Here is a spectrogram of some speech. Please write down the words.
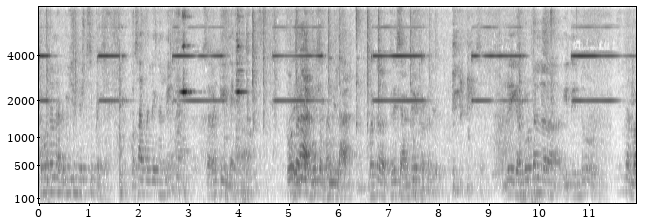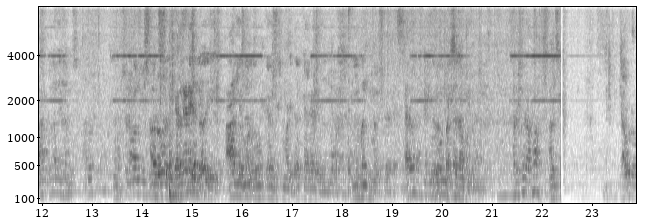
ಟೋಟಲ್ ಅಡ್ಮಿಷನ್ ಎಷ್ಟು ಸಿಕ್ಕತ್ತೆ? ಹೊಸ ಬಿಲ್ಡಿಂಗಲ್ಲಿ ಸೆವೆಂಟಿ ಇದೆ. ಟೋಟಲ್ ಅಡ್ಮಿಷನ್ ಬಂದಿಲ್ಲ. ಬಟ್ ತ್ರೀ ಸೆವೆಂಟಿ ಟೋಟಲ್ ಇದೆ. ಅಂದರೆ ಈಗ ಟೋಟಲ್ ಇದ್ದಿದ್ದು ಅದು ಅವರು ಕೆಳಗಡೆ ಇದ್ದು ಈ ಆರು ರೂಮ್ ಕೆಳಗೆ ಲಿಸ್ಟ್ ಮಾಡಿದ್ದಾರೆ. ಕೆಳಗಡೆ ಇಲ್ಲಿ ಬಂದು ಮಲಗಿದ್ದಾರೆ. ಯಾರು? ಪರಶುರಾಮ ಪರಶುರಾಮ? ಅವರು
